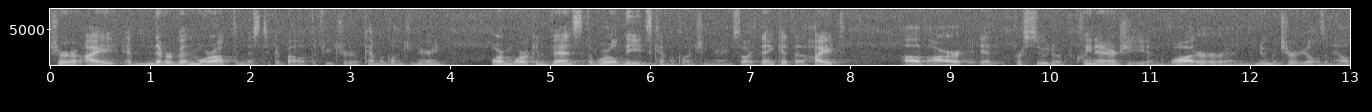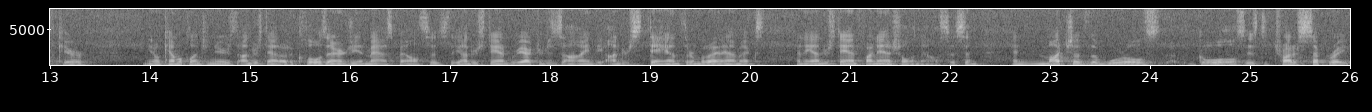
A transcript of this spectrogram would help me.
Sure. I have never been more optimistic about the future of chemical engineering or more convinced the world needs chemical engineering. So I think at the height of our eh, pursuit of clean energy and water and new materials and healthcare, you know, chemical engineers understand how to close energy and mass balances. They understand reactor design. They understand thermodynamics, and they understand financial analysis. And and much of the world's goals is to try to separate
